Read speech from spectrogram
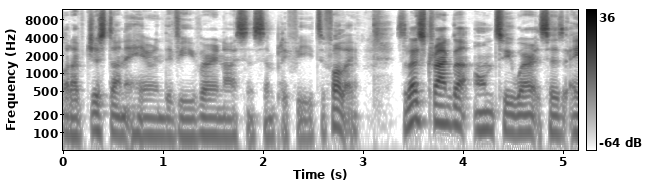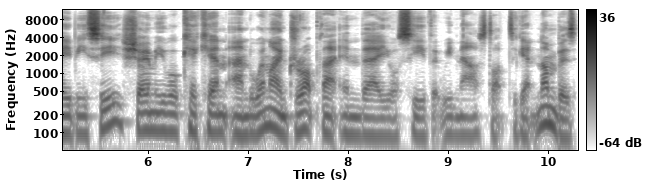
but I've just done it here in the view very nice and simply for you to follow. So let's drag that onto where it says ABC, show me will kick in. And when I drop that in there, you'll see that we now start to get numbers.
